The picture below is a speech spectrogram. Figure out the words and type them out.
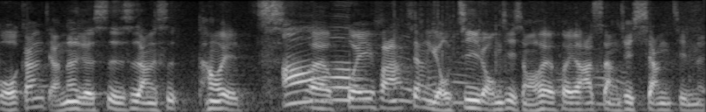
我刚刚讲那个，事实上是它会。呃，挥发像有机溶剂什么会挥发上去香精的。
